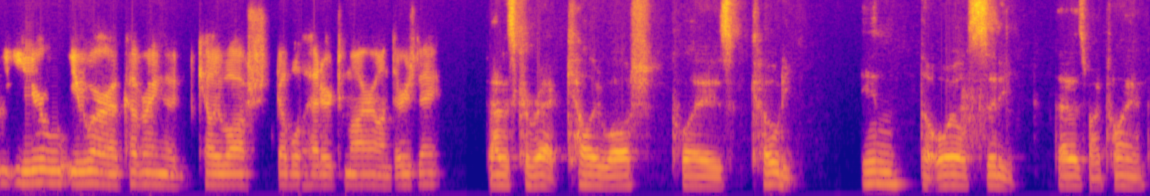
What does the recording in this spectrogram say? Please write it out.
You're you are covering a Kelly Walsh doubleheader tomorrow on Thursday. That is correct. Kelly Walsh plays Cody in the Oil City. That is my plan.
